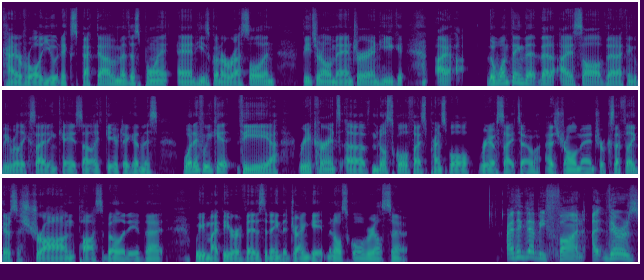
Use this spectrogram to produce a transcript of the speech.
kind of role you would expect out of him at this point, and he's going to wrestle and be general manager. And he, I, the one thing that that I saw that I think would be really exciting, case I'd like to get your take on this. What if we get the uh, reoccurrence of middle school vice principal Ryo Saito as general manager? Because I feel like there's a strong possibility that we might be revisiting the Dragon Gate Middle School real soon. I think that'd be fun. I, there's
